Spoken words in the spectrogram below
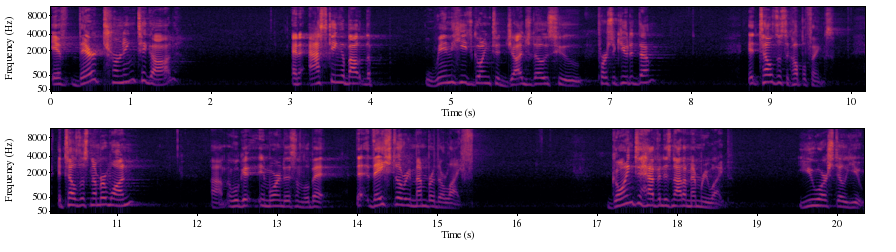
If they're turning to God and asking about the when he's going to judge those who persecuted them, it tells us a couple things. It tells us, number one, um, and we'll get in more into this in a little bit, that they still remember their life. Going to heaven is not a memory wipe. You are still you.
